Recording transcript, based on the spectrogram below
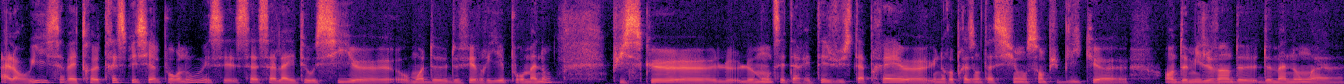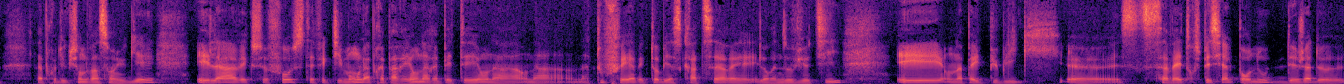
Alors oui, ça va être très spécial pour nous et ça, ça l'a été aussi euh, au mois de, février pour Manon, puisque euh, le, monde s'est arrêté juste après euh, une représentation sans public en 2020 de, Manon, la production de Vincent Huguet. Et là, avec ce Faust, effectivement, on l'a préparé, on a répété, on a, on a, on a tout fait avec Tobias Kratzer et, et Lorenzo Viotti et on n'a pas eu de public. Euh, ça va être spécial pour nous déjà de,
